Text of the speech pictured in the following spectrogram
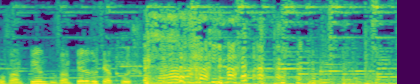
o vampiro, o vampiro do Crepúsculo. Here's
